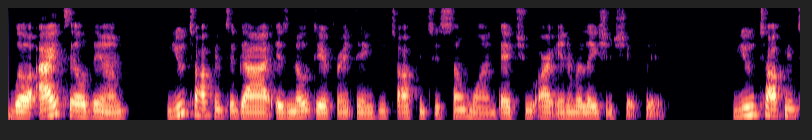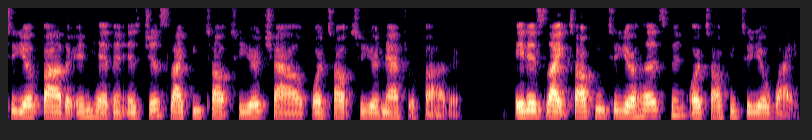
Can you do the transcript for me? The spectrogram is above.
Well, I tell them you talking to God is no different than you talking to someone that you are in a relationship with. You talking to your Father in heaven is just like you talk to your child or talk to your natural father. It is like talking to your husband or talking to your wife.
